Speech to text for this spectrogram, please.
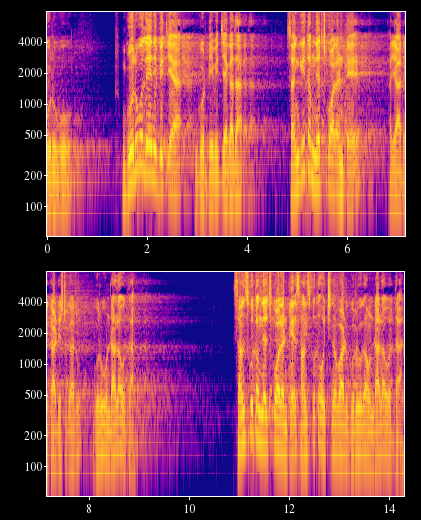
గురువు. గురువు లేని విద్య గుడ్డి విద్య కదా సంగీతం నేర్చుకోవాలంటే అయ్యా రికార్డిస్ట్ గారు గురువు ఉండాలా వద్దా? సంస్కృతం నేర్చుకోవాలంటే సంస్కృతం వచ్చిన వాడు గురువుగా ఉండాలా వద్దా?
